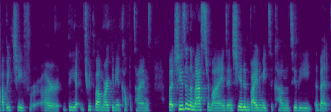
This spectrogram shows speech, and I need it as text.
Copy Chief or, or, the Truth About Marketing a couple times, but she's in the mastermind and she had invited me to come to the event.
